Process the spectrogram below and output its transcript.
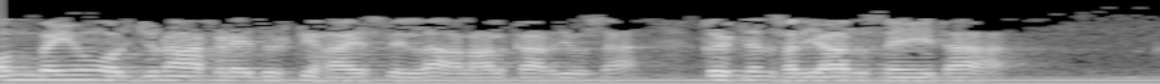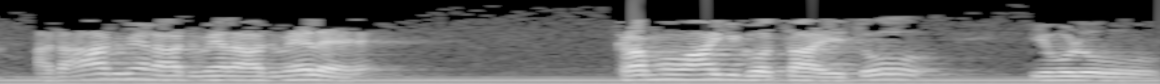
ಒಮ್ಮೆಯೂ ಅರ್ಜುನ ಆ ಕಡೆ ದೃಷ್ಟಿ ಹಾಯಿಸಲಿಲ್ಲ ಆ ನಾಲ್ಕಾರು ದಿವಸ. ಕೃಷ್ಣನ ಸರಿಯಾದ ಸ್ನೇಹಿತ. ಅದಾದ್ಮೇಲೆ, ಆದ್ಮೇಲೆ ಆದ್ಮೇಲೆ ಕ್ರಮವಾಗಿ ಗೊತ್ತಾಯಿತು, ಇವಳು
